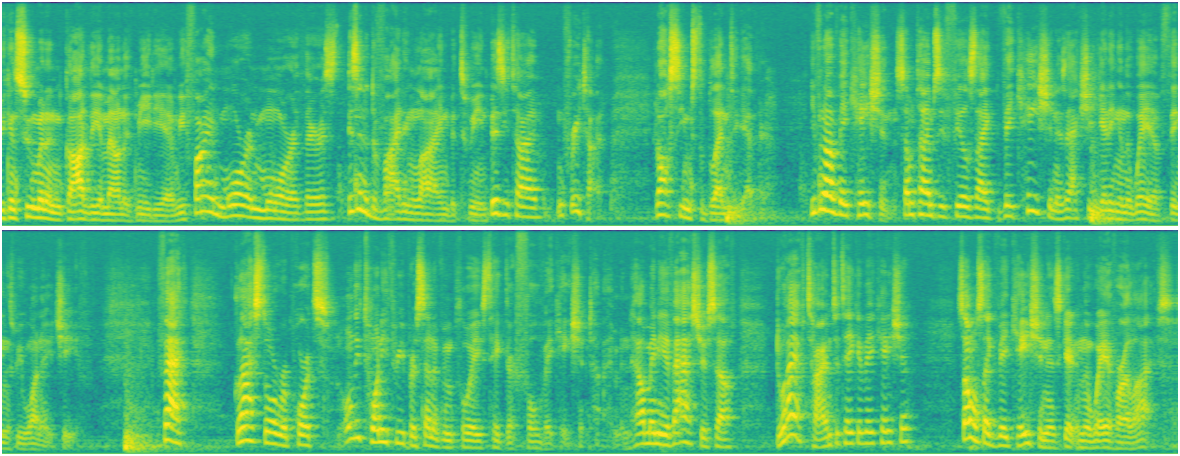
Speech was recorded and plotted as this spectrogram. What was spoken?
We consume an ungodly amount of media, and we find more and more there is, isn't a dividing line between busy time and free time. It all seems to blend together. Even on vacation, sometimes it feels like vacation is actually getting in the way of things we want to achieve. In fact, Glassdoor reports only 23% of employees take their full vacation time. And how many have asked yourself, do I have time to take a vacation? It's almost like vacation is getting in the way of our lives.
